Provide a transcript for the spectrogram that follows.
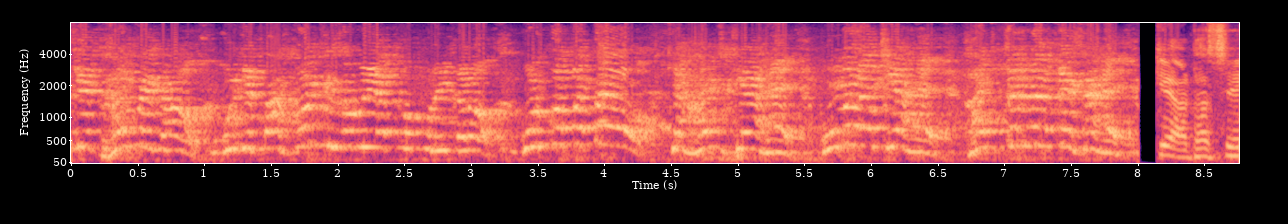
उनके घर में जाओ उनके पासपोर्ट की जरूरत को पूरी करो उनको बताओ कि हज क्या है उम्र क्या है हज करना कैसा है কে আঠাশে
